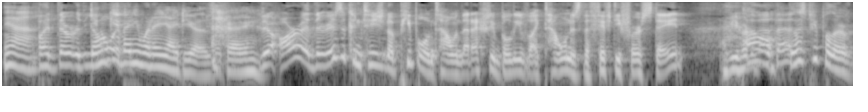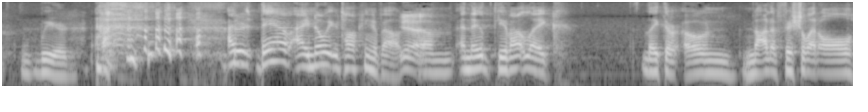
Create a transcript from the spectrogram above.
Yeah. But there, you Don't know give what? anyone any ideas, okay? There are there is a contingent of people in Taiwan that actually believe like Taiwan is the fifty first state. Have you heard oh, about that? those people are weird. I, they have. I know what you're talking about. Yeah. Um, and they give out like, like their own not official at all,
